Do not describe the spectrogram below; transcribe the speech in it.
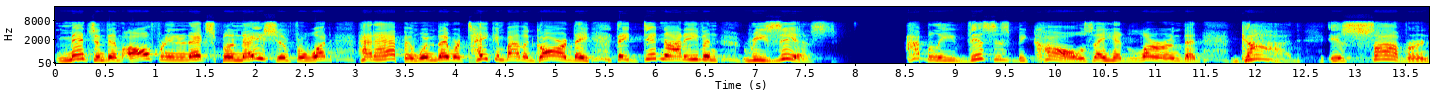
mention them offering an explanation for what had happened. When they were taken by the guard, they, they did not even resist. I believe this is because they had learned that God is sovereign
